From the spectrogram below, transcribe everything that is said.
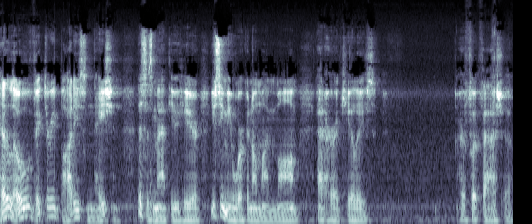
Hello, Victory Bodies Nation. This is Matthew here. You see me working on my mom at her Achilles, her foot fascia,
